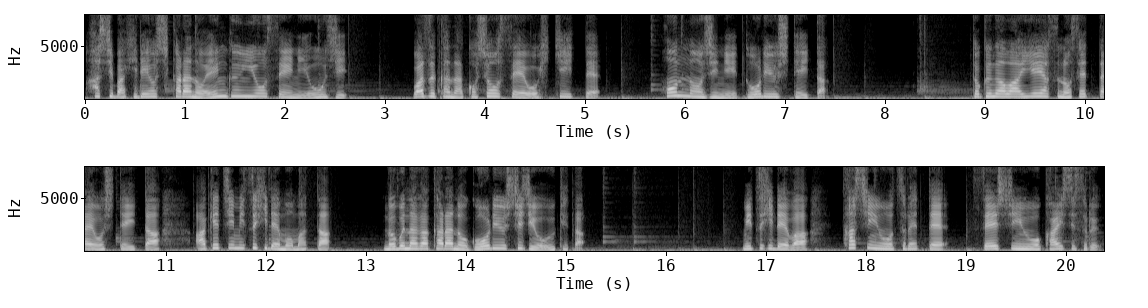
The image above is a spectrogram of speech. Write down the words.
羽柴秀吉からの援軍要請に応じわずかな小小生を率いて本能寺に投留していた。徳川家康の接待をしていた明智光秀もまた信長からの合流指示を受けた。光秀は家臣を連れて精神を開始する。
